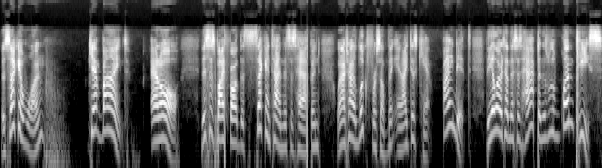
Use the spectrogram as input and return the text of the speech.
The second one, can't find at all. This is by far the second time this has happened when I try to look for something and I just can't find it. The other time this has happened, this was One Piece.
